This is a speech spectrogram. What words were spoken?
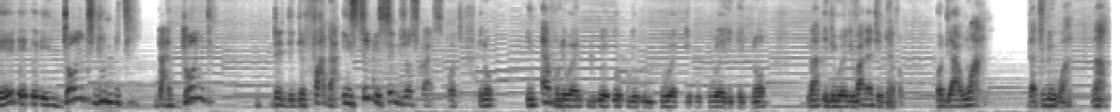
a, a, a joint unity that joined the, the, the, Father is still the same Jesus Christ, but you know, in heaven they were, they were, they were, they were you know, now they were divided in heaven, but they are one, they're one. Now,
